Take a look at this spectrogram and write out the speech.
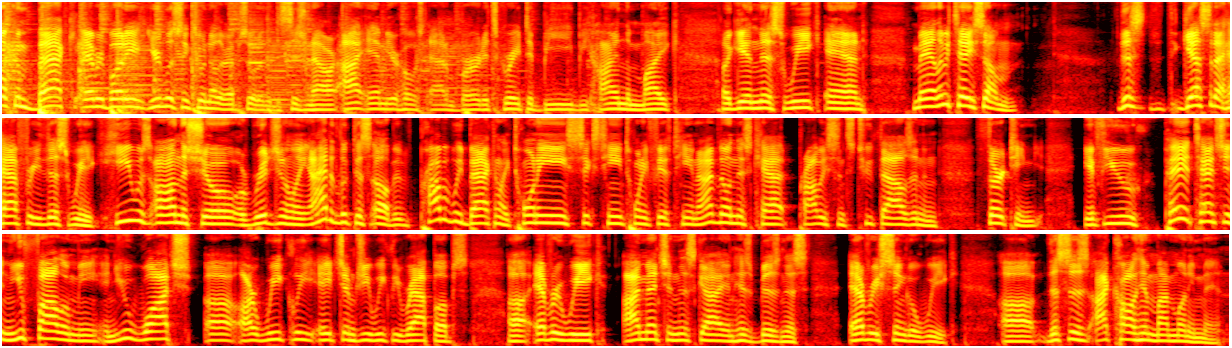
And welcome back, everybody. You're listening to another episode of the Decision Hour. I am your host, Adam Bird. It's great to be behind the mic again this week. And man, let me tell you something. This guest that I have for you this week, he was on the show originally. I had to look this up. It was probably back in like 2016, 2015. I've known this cat probably since 2013. If you pay attention, you follow me, and you watch uh, our weekly HMG weekly wrap ups uh, every week. I mention this guy and his business every single week. Uh, this is I call him my money man.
